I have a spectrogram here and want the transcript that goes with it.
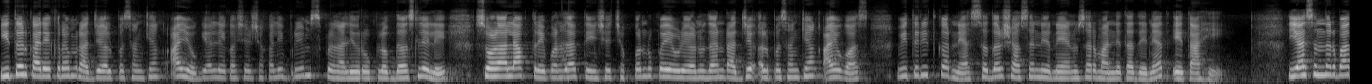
इतर कार्यक्रम राज्य अल्पसंख्याक आयोग या लेखाशीर्षाखाली ब्रिम्स प्रणालीवर उपलब्ध असलेले सोळा लाख त्रेपन्न हजार तीनशे छप्पन रुपये एवढे अनुदान राज्य अल्पसंख्याक आयोगास वितरित करण्यास सदर शासन निर्णयानुसार मान्यता देण्यात येत आहे. या संदर्भात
